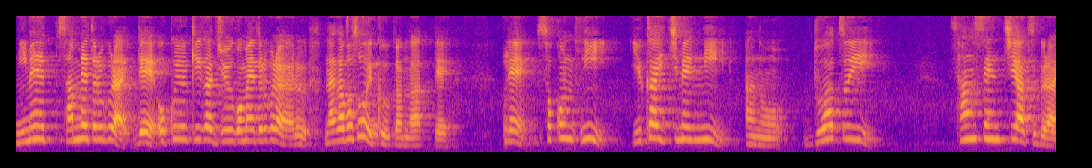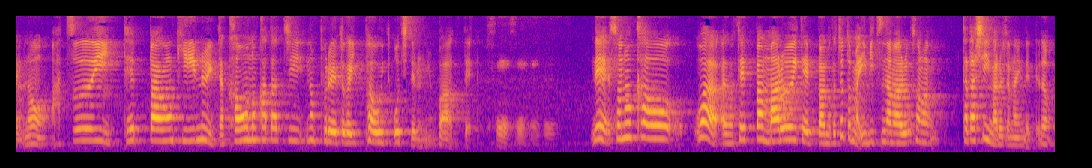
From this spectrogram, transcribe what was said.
2メー3メートルぐらい。で奥行きが15メートルぐらいある長細い空間があって。でそこに床一面にあの分厚い3センチ厚ぐらいの厚い鉄板を切り抜いた顔の形のプレートがいっぱい落ちてるんよバーって。でその顔はあの鉄板丸い鉄板とかちょっとまあいびつな丸その正しい丸じゃないんだけど、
